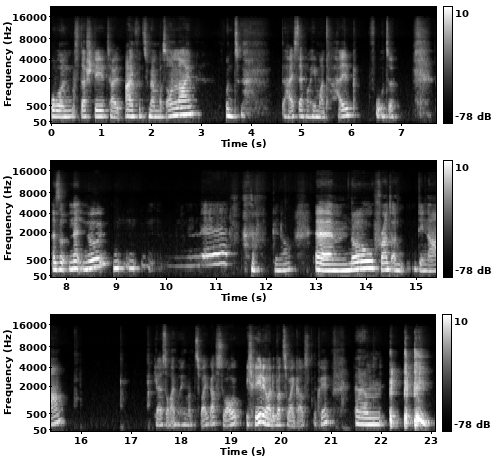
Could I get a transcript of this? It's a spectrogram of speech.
und da steht halt 41 Members online und da heißt einfach jemand Halbpfote. Also ne, null. Ne, genau. Ähm, no front an den Namen. Hier ist auch einfach jemand Zweigast. Wow. Ich rede gerade über Zweigast, okay? Ähm,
